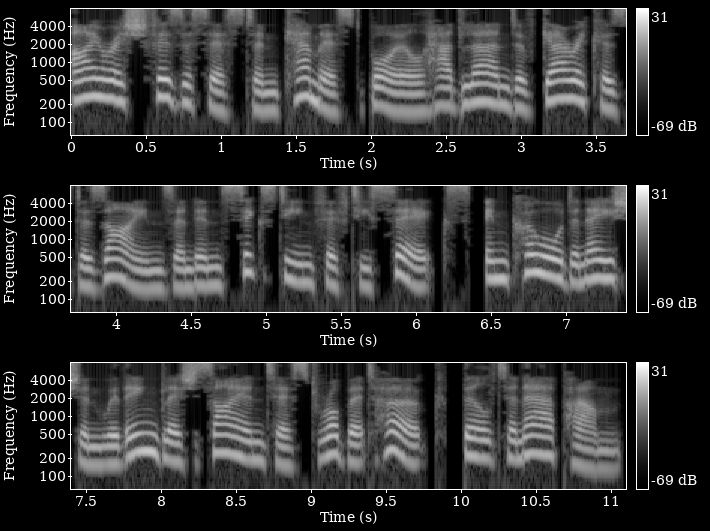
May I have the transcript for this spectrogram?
Irish physicist and chemist Boyle had learned of Guericke's designs and in 1656, in coordination with English scientist Robert Hooke, built an air pump.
